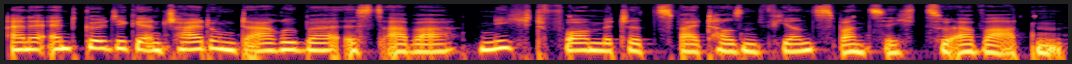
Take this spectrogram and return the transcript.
Eine endgültige Entscheidung darüber ist aber nicht vor Mitte 2024 zu erwarten.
